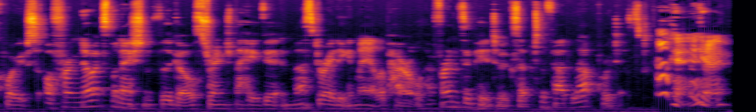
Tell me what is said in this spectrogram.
quote, offering no explanation for the girl's strange behaviour and masquerading in male apparel, her friends appeared to accept the fad without protest. okay. Okay.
